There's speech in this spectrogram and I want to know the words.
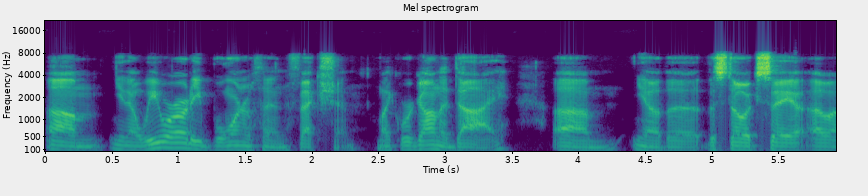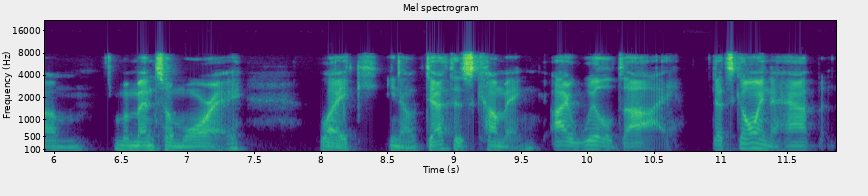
um, you know we were already born with an infection. Like we're gonna die. Um, you know the the stoics say um, memento mori like you know death is coming. I will die. That's going to happen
